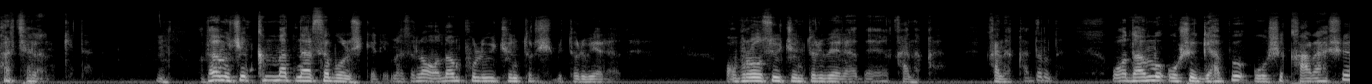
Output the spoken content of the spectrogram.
parchalanib ketadi. Odam uchun qimmat narsa bo'lishi kerak. Masalan odam puli uchun turish turib beradi. Obro'si uchun turib beradi. Qanaqa? Qanaqadirda? Odamni o'sha gapi o'sha qarashi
